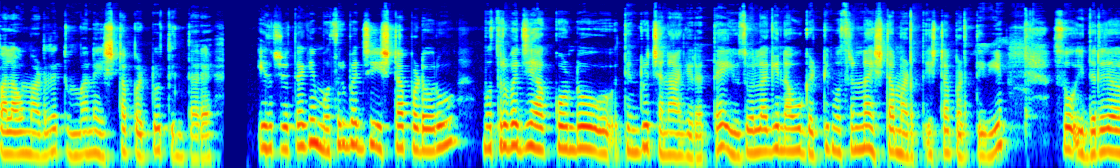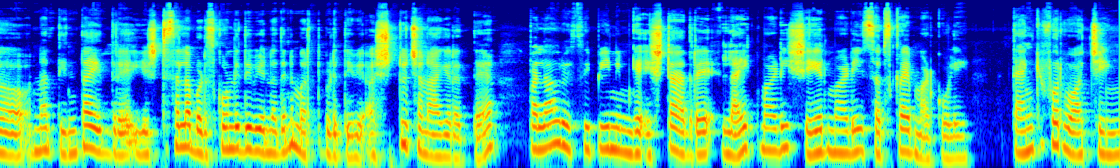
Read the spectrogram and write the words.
ಪಲಾವ್ ಮಾಡಿದ್ರೆ ತುಂಬಾ ಇಷ್ಟಪಟ್ಟು ತಿಂತಾರೆ. ಇದ್ರ ಜೊತೆಗೆ ಮೊಸರು ಬಜ್ಜಿ ಇಷ್ಟಪಡೋರು ಮೊಸರು ಬಜ್ಜಿ ಹಾಕ್ಕೊಂಡು ತಿಂದರೂ ಚೆನ್ನಾಗಿರುತ್ತೆ. ಯೂಸ್ವಲಾಗಿ ನಾವು ಗಟ್ಟಿ ಮೊಸರನ್ನ ಇಷ್ಟ ಮಾಡ್ ಇಷ್ಟಪಡ್ತೀವಿ. ಸೊ ಇದರನ್ನ ತಿಂತಾ ಇದ್ದರೆ ಎಷ್ಟು ಸಲ ಬಡಿಸ್ಕೊಂಡಿದ್ದೀವಿ ಅನ್ನೋದನ್ನೇ ಮರ್ತು ಬಿಡ್ತೀವಿ. ಅಷ್ಟು ಚೆನ್ನಾಗಿರುತ್ತೆ. ಪಲಾವ್ ರೆಸಿಪಿ ನಿಮಗೆ ಇಷ್ಟ ಆದರೆ ಲೈಕ್ ಮಾಡಿ, ಶೇರ್ ಮಾಡಿ, ಸಬ್ಸ್ಕ್ರೈಬ್ ಮಾಡ್ಕೊಳ್ಳಿ. ಥ್ಯಾಂಕ್ ಯು ಫಾರ್ ವಾಚಿಂಗ್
